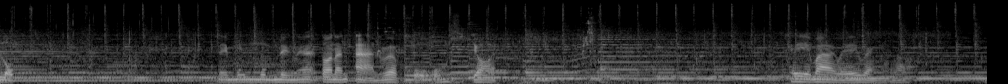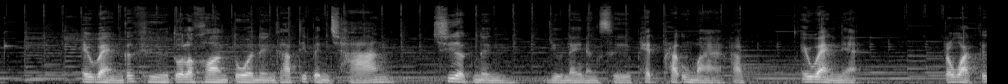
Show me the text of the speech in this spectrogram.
หลบ ในมุมมุมหนึ่งนะฮะตอนนั้นอ่านว่าแบบโหสุดยอด เท่มากเลยไอ้แหว่งของเรา ไอแหว่งก็คือตัวละครตัวหนึ่งครับที่เป็นช้างเชือกหนึ่งอยู่ในหนังสือเพชรพระอุมาครับไอแหว่งเนี่ยประวัติก็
